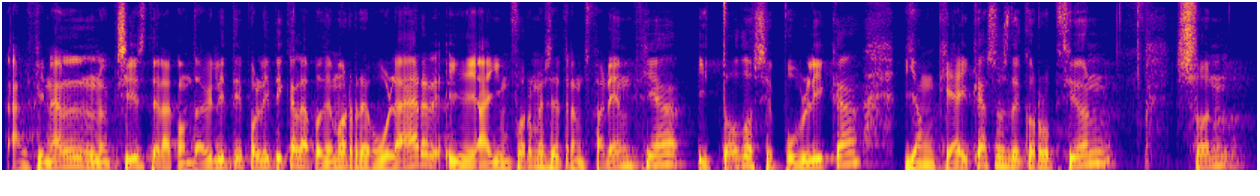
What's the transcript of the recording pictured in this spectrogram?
al final no existe. La accountability política la podemos regular y hay informes de transparencia y todo se publica y aunque hay casos de corrupción, son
